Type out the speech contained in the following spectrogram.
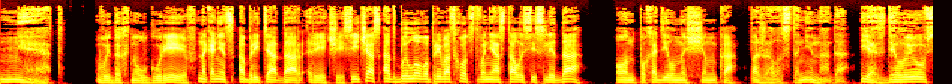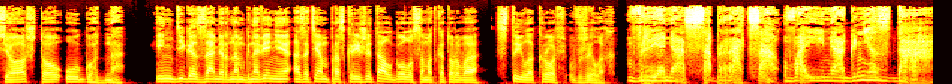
«Нет», — выдохнул Гуреев, наконец обретя дар речи. Сейчас от былого превосходства не осталось и следа. Он походил на щенка. «Пожалуйста, не надо. Я сделаю все, что угодно». Индиго замер на мгновение, а затем проскрежетал голосом, от которого стыла кровь в жилах. «Время собраться во имя гнезда!»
